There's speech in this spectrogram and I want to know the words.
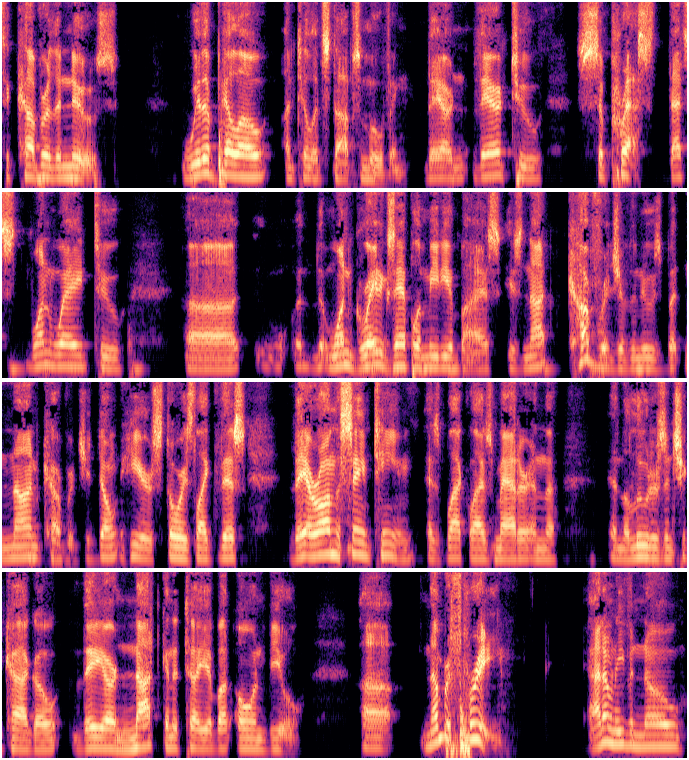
to cover the news with a pillow until it stops moving. They are there to suppress. That's one way to. Uh, one great example of media bias is not coverage of the news, but non-coverage. You don't hear stories like this. They are on the same team as Black Lives Matter and the and the looters in Chicago. They are not going to tell you about Owen Buell. Uh, number three, I don't even know.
